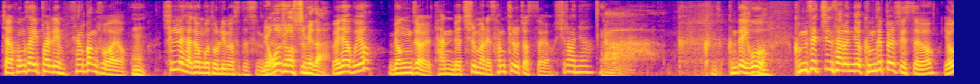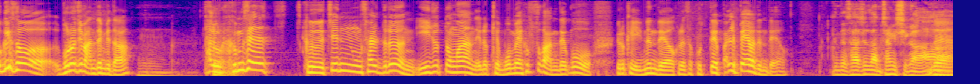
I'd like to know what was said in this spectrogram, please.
자, 0428님 생방 좋아요. 실내 자전거 돌리면서 듣습니다. 요거 좋습니다. 왜냐고요? 명절 단 며칠 만에 3kg 쪘어요. 실화냐? 아, 금- 근데 이거 금세 찐 살은요 금세 뺄 수 있어요. 여기서 무너지면 안 됩니다. 음. 다 금세 그 찐 살들은 2주 동안 이렇게 몸에 흡수가 안 되고 이렇게 있는데요. 그래서 그때 빨리 빼야 된대요. 근데 사실 남창희 씨가 네.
